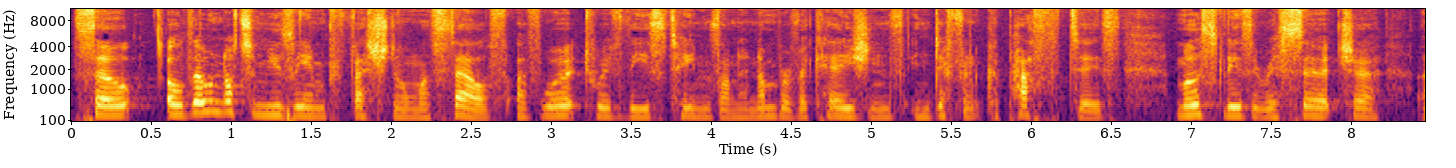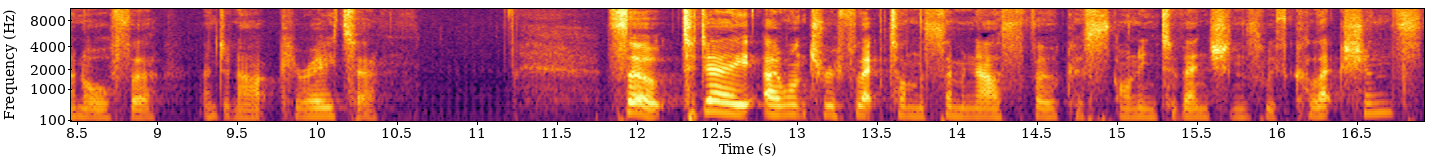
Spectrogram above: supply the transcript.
So, although not a museum professional myself, I've worked with these teams on a number of occasions in different capacities, mostly as a researcher, an author, and an art curator. So, today I want to reflect on the seminar's focus on interventions with collections,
